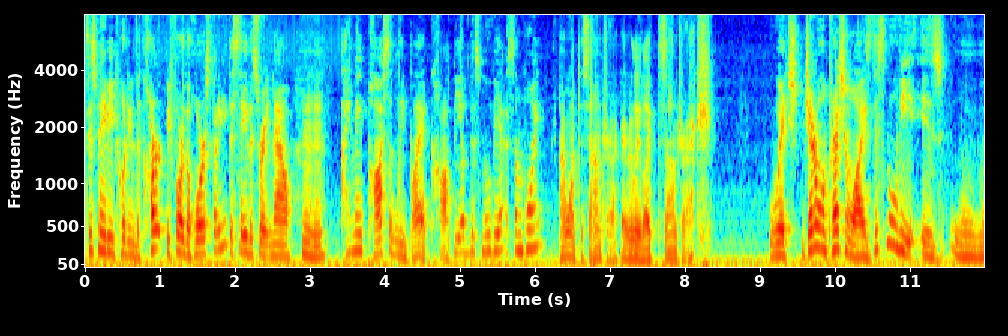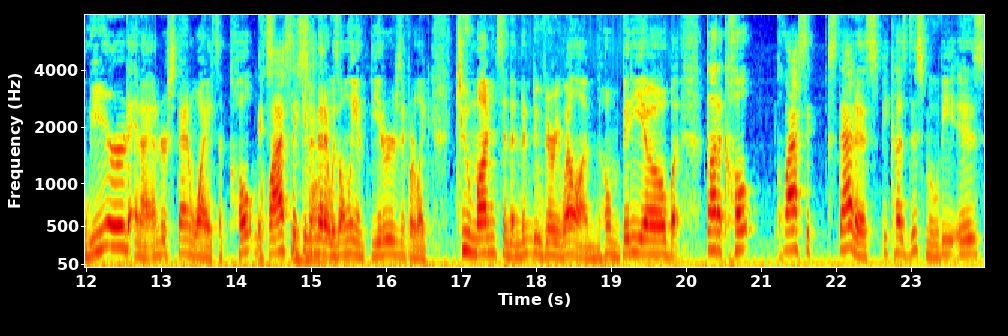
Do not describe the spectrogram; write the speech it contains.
This may be putting the cart before the horse, but I need to say this right now. Mm-hmm. I may possibly buy a copy of this movie at some point. I want the soundtrack. I really like the soundtrack. Which, general impression wise, this movie is weird, and I understand why it's a cult It's classic, given that it was only in theaters for like two months and then didn't do very well on home video, but got a cult classic status because this movie is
